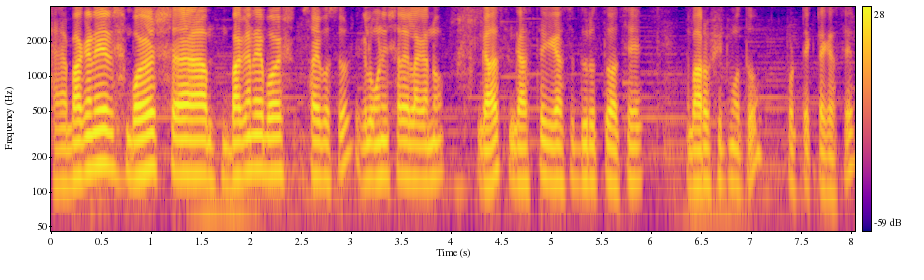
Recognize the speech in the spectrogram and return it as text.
হ্যাঁ বাগানের বয়স বাগানের বয়স ছয় বছর। এগুলো উনিশ সালে লাগানো গাছ। গাছ থেকে গাছের দূরত্ব আছে বারো ফিট মতো প্রত্যেকটা গাছের।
